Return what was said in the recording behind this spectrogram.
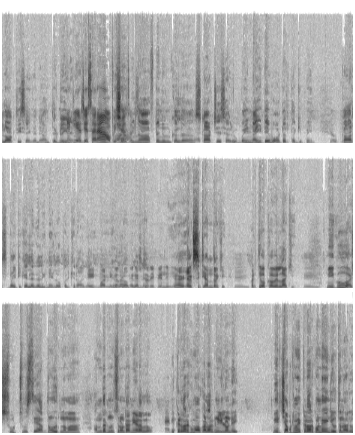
block తీసేయగానే. అంత డ్రైన్ క్లియర్ చేశారా ఆఫీషియల్స్ నిన్న ఆఫ్టర్నూన్ కల్లా స్టార్ట్ చేశారు. బై నైటే వాటర్ తగ్గిపోయింది. కార్స్ బయటికి వెళ్ళగలిగినాయి లోపలికి రాగలిగినాయి. ఎలక్ట్రిసిటీ అందరికి. ప్రతి ఒక్క వెళ్ళాకి. మీకు ఆ షూట్ చూస్తే అర్థమవుతుందమ్మా. అందరు నుంచుని ఉంటారు నీళ్ళల్లో ఇక్కడ వరకు మోకాళ్ళ వరకు నీళ్ళు ఉన్నాయి మీరు చెప్పడం ఇక్కడ వరకు ఉండే ఏం చెబుతున్నారు?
